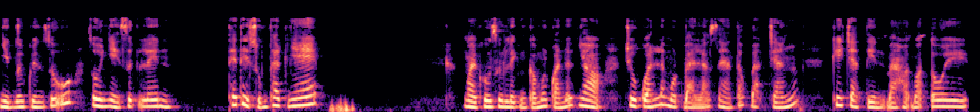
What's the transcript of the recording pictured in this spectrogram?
Nhìn tôi quyến rũ rồi nhảy dựng lên Thế thì súng thật nhé Ngoài khu du lịch có một quán nước nhỏ Chủ quán là một bà lão già tóc bạc trắng Khi trả tiền bà hỏi bọn tôi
